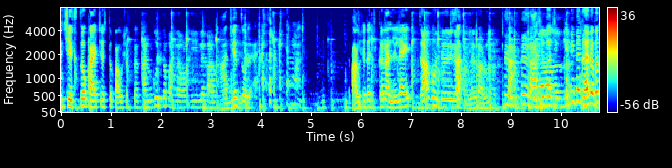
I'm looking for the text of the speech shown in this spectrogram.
चेचतो काय चेचतो पाहू शकता. आधीच पाहू शकता चिकन आणलेलं आहे. जा कोणत्या तरी काढून सासूचं तिथं घर बघ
